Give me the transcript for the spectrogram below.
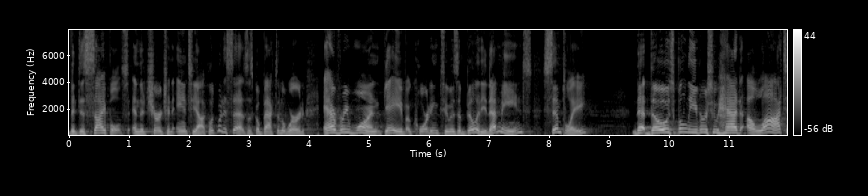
the disciples and the church in Antioch. Look what it says. Let's go back to the word. Everyone gave according to his ability. That means simply, that those believers who had a lot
